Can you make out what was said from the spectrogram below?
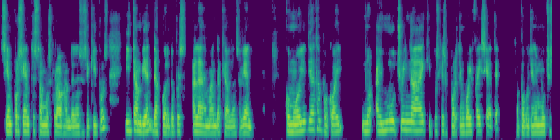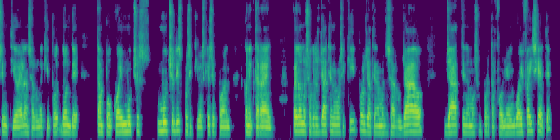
100% estamos trabajando en esos equipos y también de acuerdo pues a la demanda que vayan saliendo. Como hoy en día tampoco hay, no, hay mucho y nada de equipos que soporten Wi-Fi 7, tampoco tiene mucho sentido de lanzar un equipo donde tampoco hay muchos, muchos dispositivos que se puedan conectar a él. Pero nosotros ya tenemos equipos, ya tenemos desarrollado, ya tenemos un portafolio en Wi-Fi 7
